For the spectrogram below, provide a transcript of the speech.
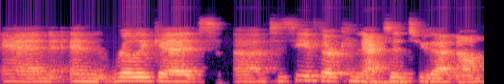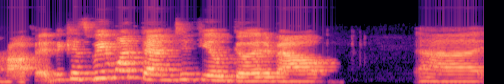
and and really get uh, to see if they're connected to that nonprofit because we want them to feel good about. Uh,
